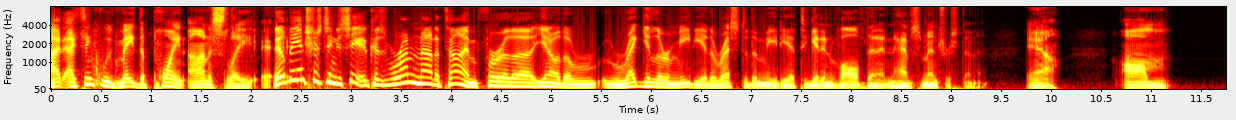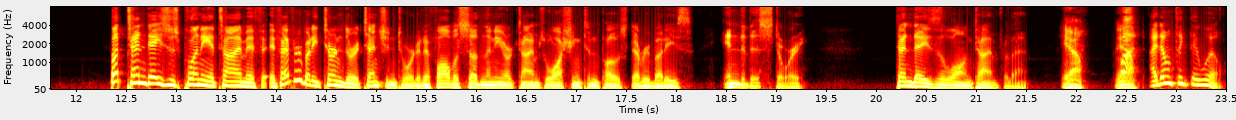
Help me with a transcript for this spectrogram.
I, I think we've made the point. Honestly, It'll be interesting to see it because we're running out of time for the you know the regular media, the rest of the media, to get involved in it and have some interest in it. yeah. Um, But ten days is plenty of time if if everybody turned their attention toward it. If all of a sudden the New York Times, Washington Post, everybody's into this story, ten days is a long time for that. yeah, yeah. But I don't think they will.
